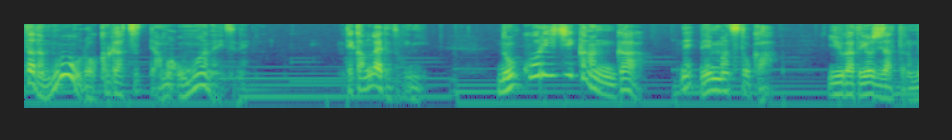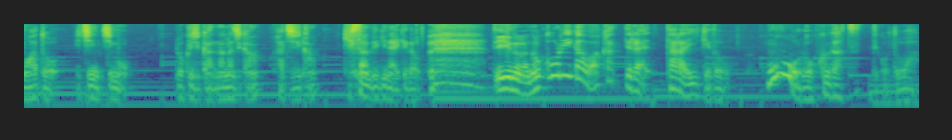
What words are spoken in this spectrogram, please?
ただもう6月ってあんま思わないんですよね。って考えた時に、残り時間が、ね、年末とか夕方4時だったらもうあと1日も6時間7時間8時間計算できないけどっていうのが残りが分かってたらいいけどもう6月ってことは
